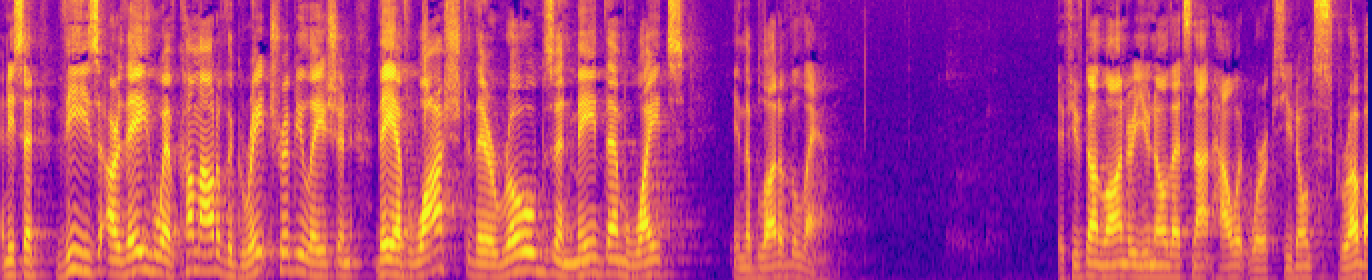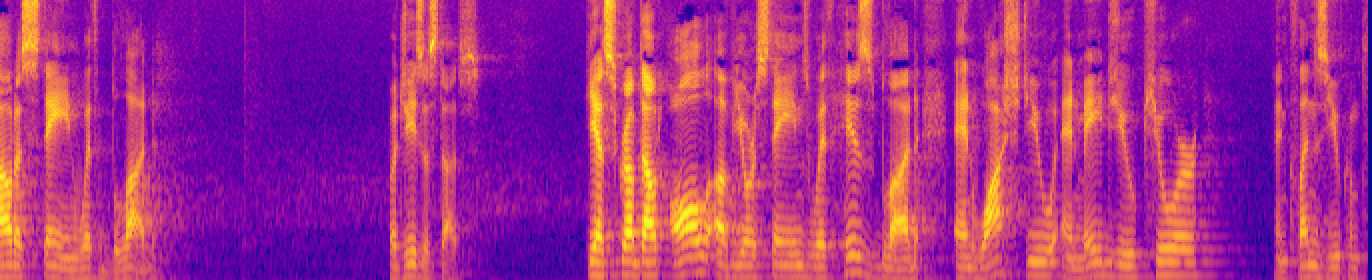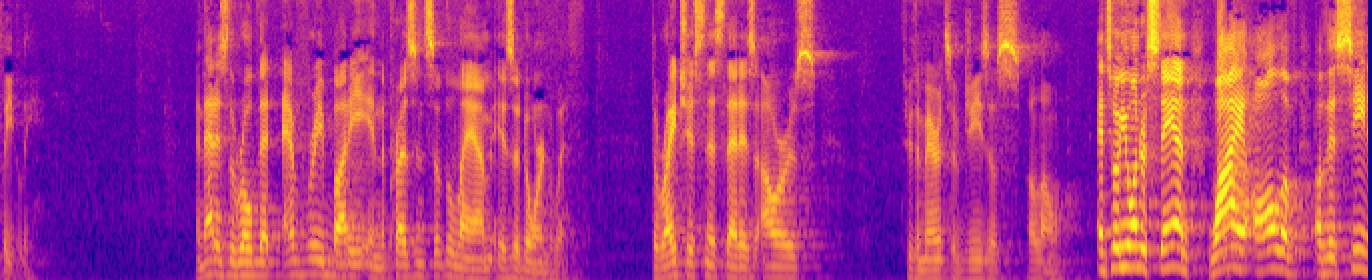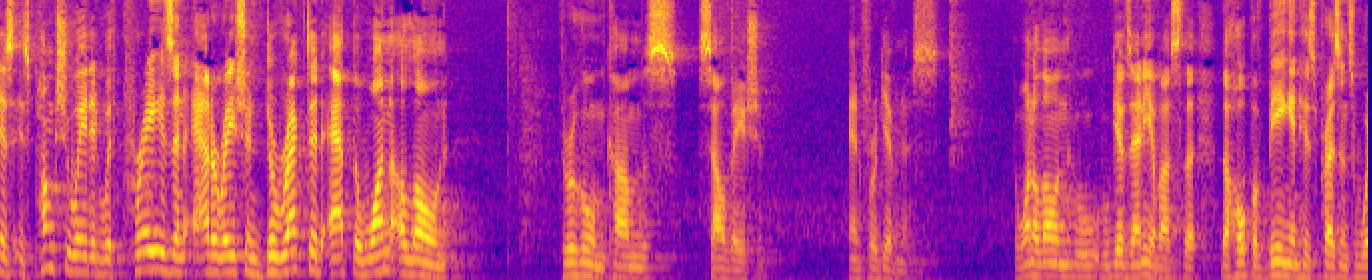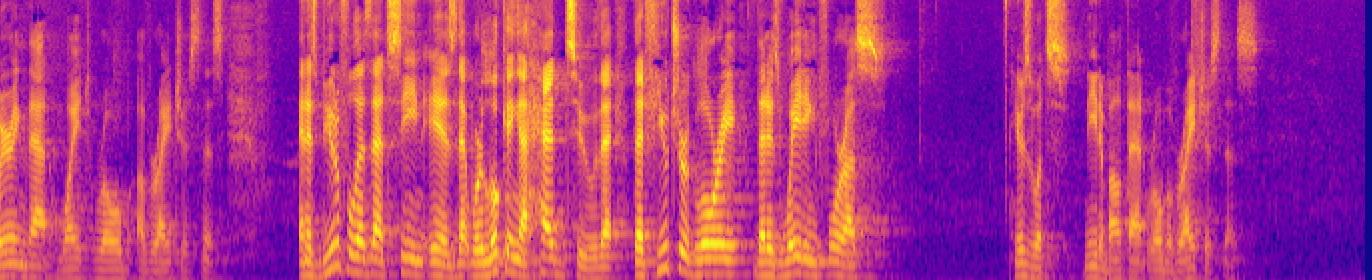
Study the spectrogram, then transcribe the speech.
And he said, These are they who have come out of the great tribulation. They have washed their robes and made them white in the blood of the Lamb. If you've done laundry, you know that's not how it works. You don't scrub out a stain with blood. But Jesus does. He has scrubbed out all of your stains with his blood and washed you and made you pure and cleansed you completely. And that is the robe that everybody in the presence of the Lamb is adorned with the righteousness that is ours through the merits of Jesus alone. And so you understand why all of, of this scene is, is punctuated with praise and adoration directed at the one alone through whom comes salvation and forgiveness. The one alone who, who gives any of us the, the hope of being in his presence wearing that white robe of righteousness. And as beautiful as that scene is, that we're looking ahead to, that, that future glory that is waiting for us, here's what's neat about that robe of righteousness.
